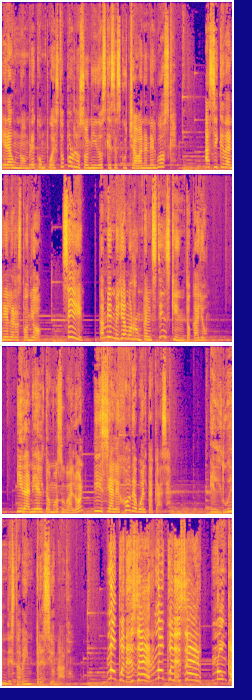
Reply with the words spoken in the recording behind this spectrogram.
Era un nombre compuesto por los sonidos que se escuchaban en el bosque. Así que Daniel le respondió, Sí, también me llamo Rumpelstiltskin, tocayo. Y Daniel tomó su balón y se alejó de vuelta a casa. El duende estaba impresionado. ¡No puede ser! ¡No puede ser! ¡Nunca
